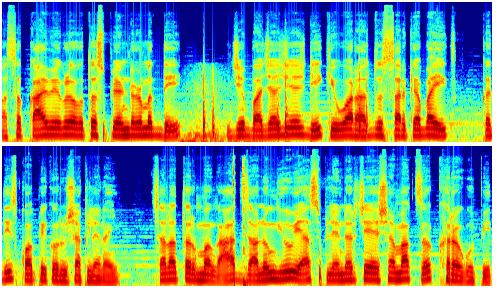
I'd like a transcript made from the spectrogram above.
असं काय वेगळं होतं स्प्लेंडरमध्ये जे बजाज एच डी किंवा राजदूतसारख्या बाईक्स कधीच कॉपी करू शकल्या नाही? चला तर मग आज जाणून घेऊया स्प्लेंडरच्या यशामागचं खरं गुपित.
